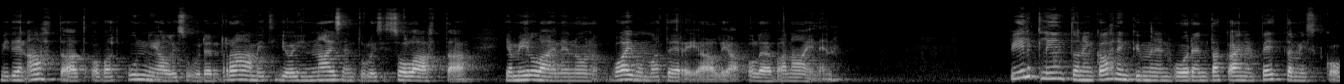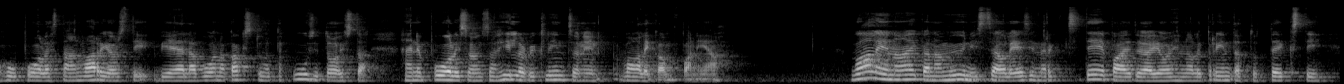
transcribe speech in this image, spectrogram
miten ahtaat ovat kunniallisuuden raamit, joihin naisen tulisi solahtaa, ja millainen on vaivomateriaalia oleva nainen. Bill Clintonin 20 vuoden takainen pettämiskohu puolestaan varjosti vielä vuonna 2016 hänen puolisonsa Hillary Clintonin vaalikampanjaa. Vaalien aikana myynnissä oli esimerkiksi teepaitoja, joihin oli printattu teksti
